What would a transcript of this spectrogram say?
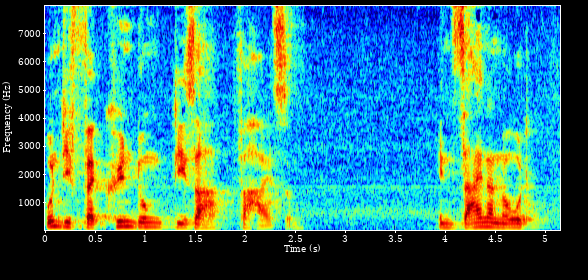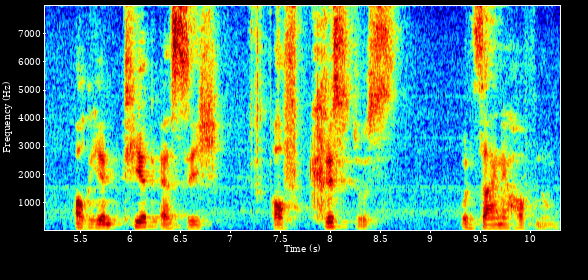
und die Verkündung dieser Verheißung. In seiner Not orientiert er sich auf Christus und seine Hoffnung.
